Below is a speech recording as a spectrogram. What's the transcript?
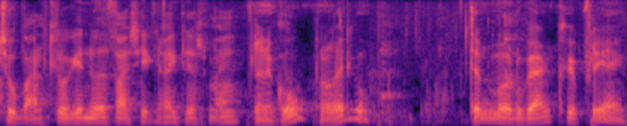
tog bare en kluk. Jeg nåede faktisk ikke rigtig at smage. Den er god, den er rigtig god. Den må du gerne købe flere af.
